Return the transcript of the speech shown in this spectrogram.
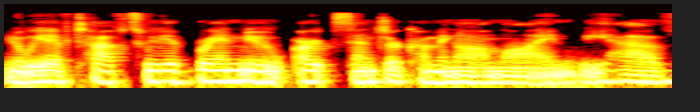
you know we have tufts we have brand new art center coming online. We have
